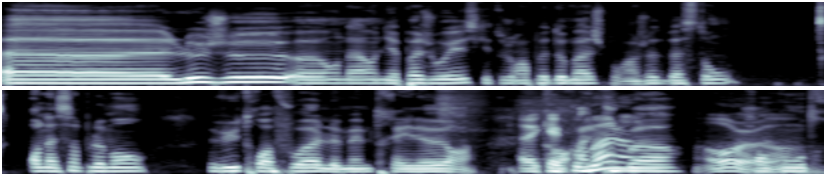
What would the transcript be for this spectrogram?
Euh, le jeu, euh, on a- on n'y a pas joué, ce qui est toujours un peu dommage pour un jeu de baston. On a simplement vu trois fois le même trailer Avec quand Akuma, Akuma Oh là rencontre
